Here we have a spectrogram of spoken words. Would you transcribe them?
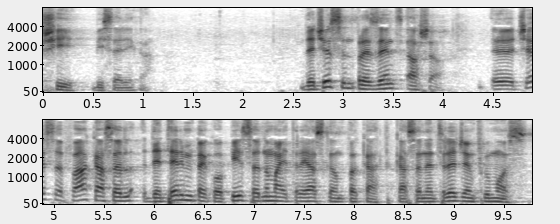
și biserica. De ce sunt prezenți așa? Ce să fac ca să determin pe copil să nu mai trăiască în păcat? Ca să ne înțelegem frumos.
